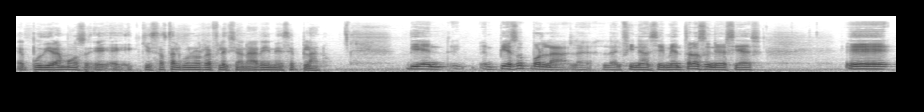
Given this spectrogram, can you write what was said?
eh, pudiéramos, eh, eh, quizás algunos reflexionar en ese plano. Bien, empiezo por la, el financiamiento de las universidades. el,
